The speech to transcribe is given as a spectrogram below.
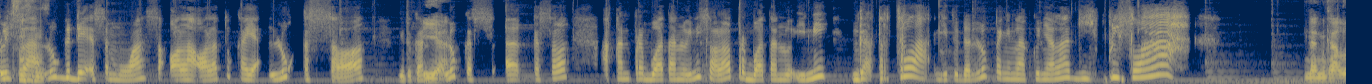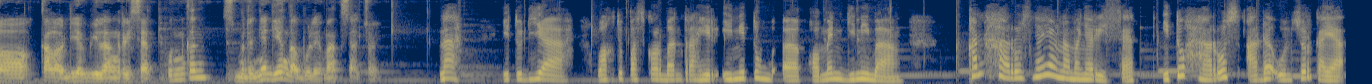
Please lah lu gede semua seolah-olah tuh kayak lu kesel gitu kan? Iya. lu kes, uh, kesel akan perbuatan lu ini seolah perbuatan lu ini nggak tercela gitu. Dan lu pengen lakunya lagi please lah. Dan kalau kalau dia bilang riset pun kan sebenarnya dia nggak boleh maksa coy. Nah itu dia. Waktu pas korban terakhir ini tuh uh, komen gini bang kan harusnya yang namanya riset itu harus ada unsur kayak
